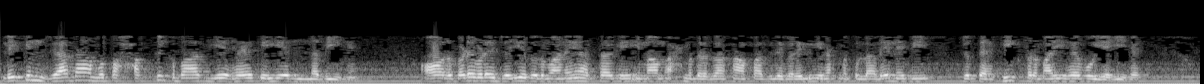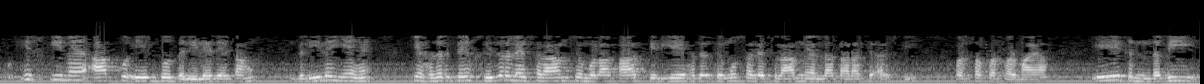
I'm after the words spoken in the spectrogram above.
لیکن زیادہ متحقق بات یہ ہے کہ یہ نبی ہیں۔ اور بڑے بڑے جید علماء نے، حتیٰ کہ امام احمد رضا خان فاضل بریلوی رحمۃ اللہ علیہ نے بھی جو تحقیق فرمائی ہے وہ یہی ہے۔ اس کی میں آپ کو ایک دو دلیلیں دیتا ہوں۔ دلیلیں یہ ہیں کہ حضرت خضر علیہ السلام سے ملاقات کے لیے حضرت مص علیہ السلام نے اللہ تعالیٰ سے عرض کی اور سفر فرمایا۔ ایک نبی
